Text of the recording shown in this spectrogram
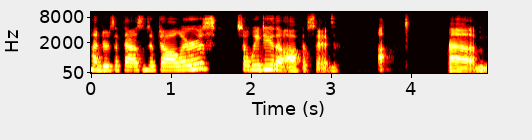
hundreds of thousands of dollars. So we do the opposite. Um,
